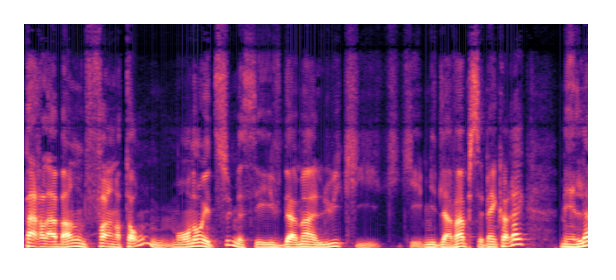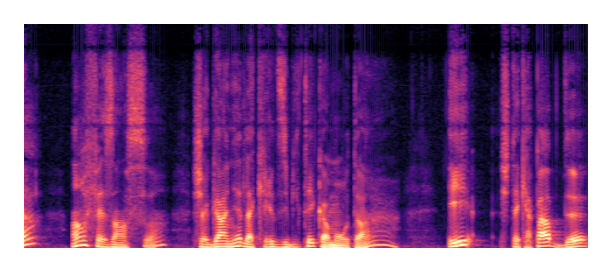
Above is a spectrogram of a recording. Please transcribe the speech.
par la bande Fantôme. Mon nom est dessus, mais c'est évidemment lui qui, qui- qui est mis de l'avant, puis c'est bien correct. Mais là, en faisant ça, je gagnais de la crédibilité comme auteur et j'étais capable de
